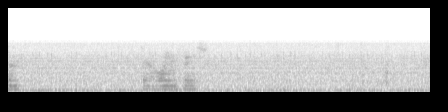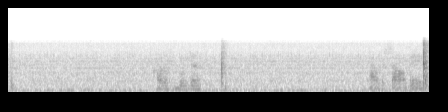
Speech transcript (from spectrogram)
Anderson. Deron Williams base. Carlos Boozer. Pau Gasol base.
